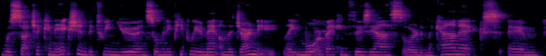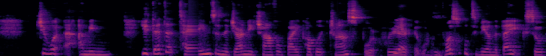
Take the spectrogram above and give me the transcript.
was such a connection between you and so many people you met on the journey, like motorbike enthusiasts or the mechanics. Um, do you, I mean, you did at times in the journey travel by public transport where yeah. it wasn't possible to be on the bike. So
